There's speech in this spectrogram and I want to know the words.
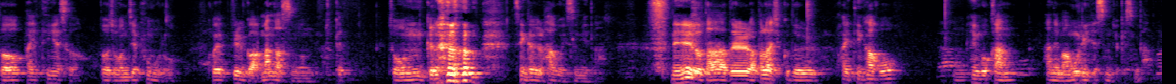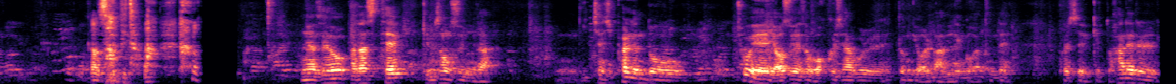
더 파이팅해서 더 좋은 제품으로 고객들과 만났으면 좋겠 좋은 그런 생각을 하고 있습니다. 내년에도 다들 라팔라 식구들 화이팅하고 음, 행복한 한 해 마무리했으면 좋겠습니다. 감사합니다. 안녕하세요. 바다스텝 김성수입니다. 2018년도 초에 여수에서 워크샵을 했던 게 얼마 안 된 것 같은데 벌써 이렇게 또 한 해를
